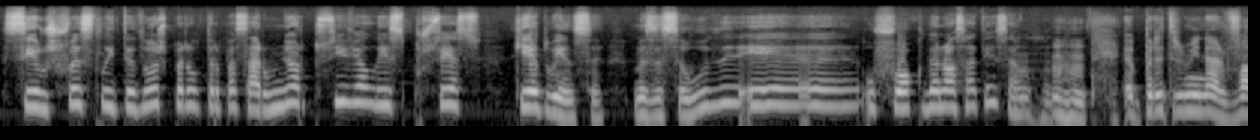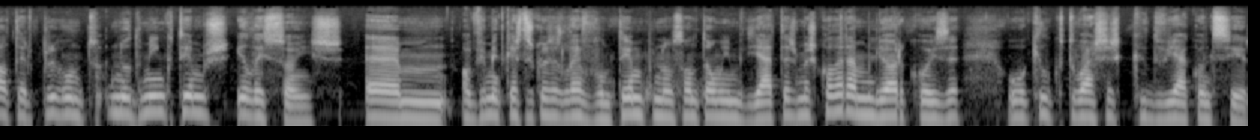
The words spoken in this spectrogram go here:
ser os facilitadores para ultrapassar o melhor possível esse processo que é a doença, mas a saúde é uh, o foco da nossa atenção. Uhum. Uhum. Eh, para terminar, Walter, pergunto: no domingo temos eleições. Um, obviamente que estas coisas levam tempo, não são tão imediatas, mas qual era a melhor coisa ou aquilo que tu achas que devia acontecer?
